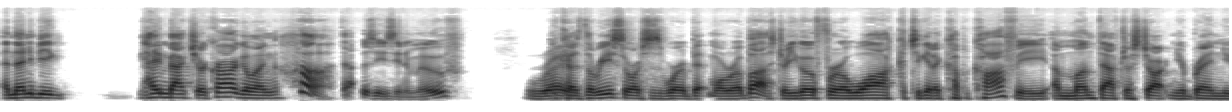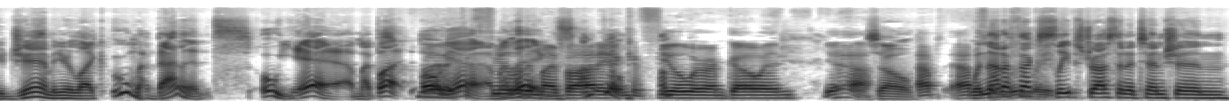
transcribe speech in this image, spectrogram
And then you'd be heading back to your car going, huh, that was easy to move right. because the resources were a bit more robust. Or you go for a walk to get a cup of coffee a month after starting your brand new gym, and you're like, "Ooh, my balance! Oh yeah, my butt! Oh yeah, my legs! my body! Feeling, I can feel I'm, where I'm going." Yeah. So ab- when that affects sleep, stress, and attention,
